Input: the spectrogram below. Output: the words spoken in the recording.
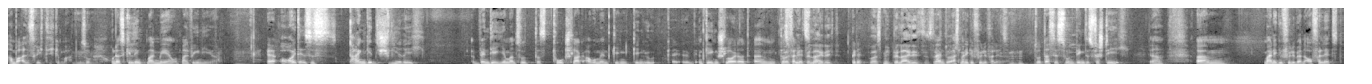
haben wir alles richtig gemacht. Mhm. So. Und das gelingt mal mehr und mal weniger. Mhm. Äh, heute ist es dahingehend schwierig, wenn dir jemand so das Totschlagargument gegen, gegen, äh, entgegenschleudert, ähm, das du hast mich beleidigt? Bitte? Du hast mich beleidigt. Nein, du hast meine Gefühle verletzt. Mhm. So, das ist so ein Ding, das verstehe ich. Ja? Ähm, meine Gefühle werden auch verletzt.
